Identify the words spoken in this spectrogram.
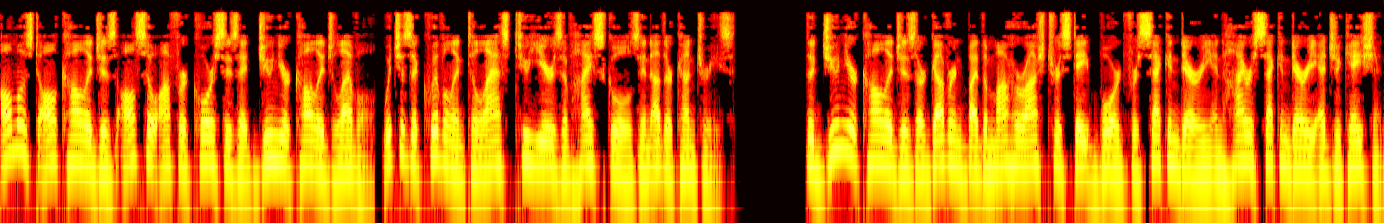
Almost all colleges also offer courses at junior college level, which is equivalent to last two years of high schools in other countries. The junior colleges are governed by the Maharashtra State Board for Secondary and Higher Secondary Education.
